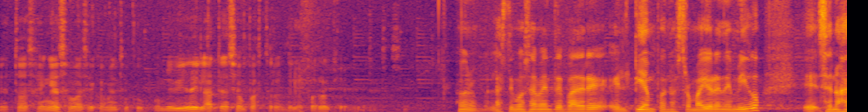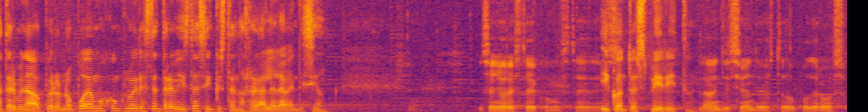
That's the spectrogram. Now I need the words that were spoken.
Entonces en eso básicamente ocupo mi vida y la atención pastoral de la parroquia. Bueno, lastimosamente, Padre, el tiempo es nuestro mayor enemigo. Eh, se nos ha terminado, pero no podemos concluir esta entrevista sin que usted nos regale la bendición. El Señor esté con ustedes. Y con tu espíritu. La bendición de Dios Todopoderoso,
